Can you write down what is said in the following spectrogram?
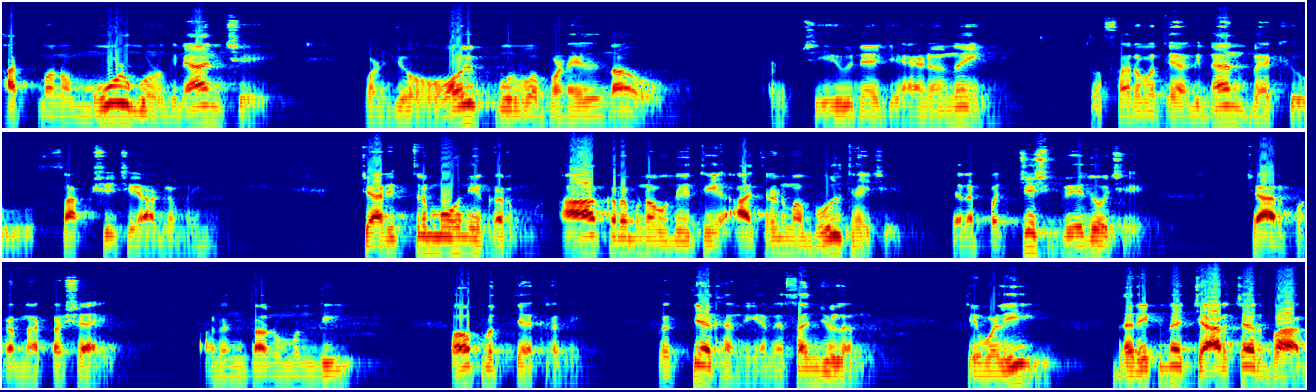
આત્માનો મૂળ ગુણ જ્ઞાન છે, પણ જો હોય પૂર્વ ભણેલ ન હો પણ જીવને જાણ્યો નહીં, તો સર્વતે અજ્ઞાન ભેખ્યું, સાક્ષી છે આગમહી ચારિત્ર મોહનીય કર્મ, આ કર્મના ઉદયથી આચરણમાં ભૂલ થાય છે. તેના પચીસ ભેદો છે. ચાર પ્રકારના કશાય, અનંતાનુમંદી, અપ્રત્યાખાની, પ્રત્યાખાની અને સંજુલન. તે વળી દરેકના ચાર ચાર ભાગ,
